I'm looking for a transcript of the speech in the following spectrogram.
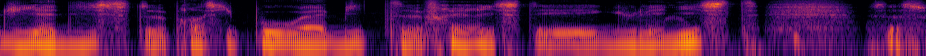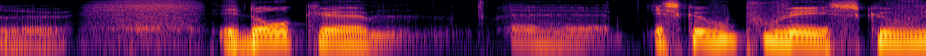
djihadistes principaux, wahhabites, fréristes et gulénistes. Ça se... Et donc, euh, est-ce que vous pouvez, ce que vous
